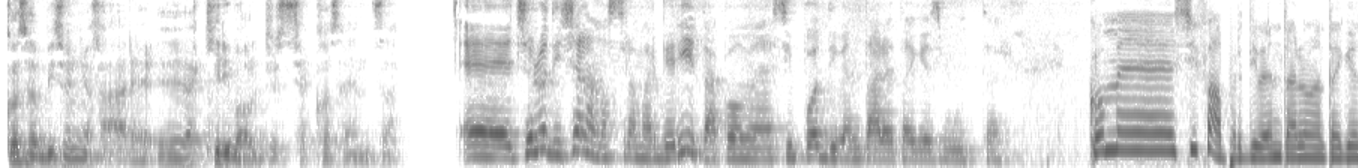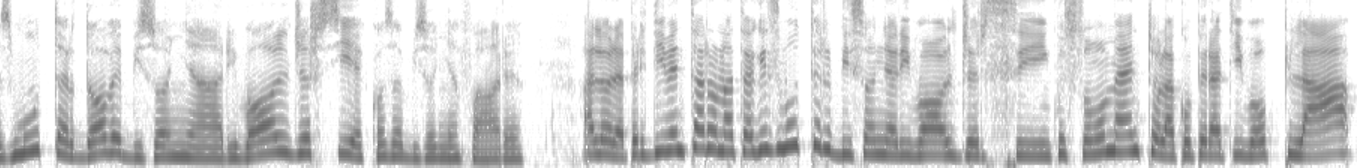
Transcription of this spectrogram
cosa bisogna fare, eh, a chi rivolgersi a Cosenza. E ce lo dice la nostra Margherita come si può diventare Tagesmutter. Come si fa per diventare una Tagesmutter? Dove bisogna rivolgersi e cosa bisogna fare? Allora, per diventare una Tagesmutter bisogna rivolgersi in questo momento la cooperativa OPLA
